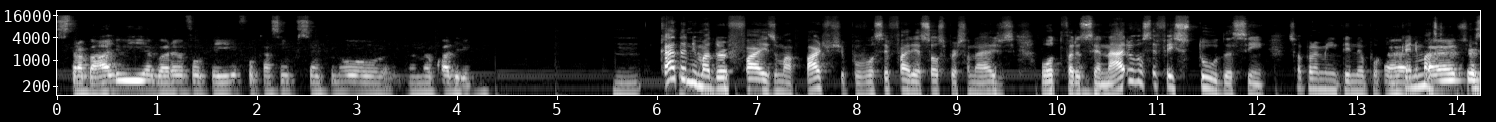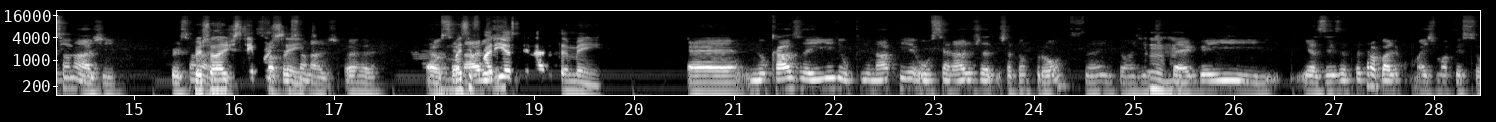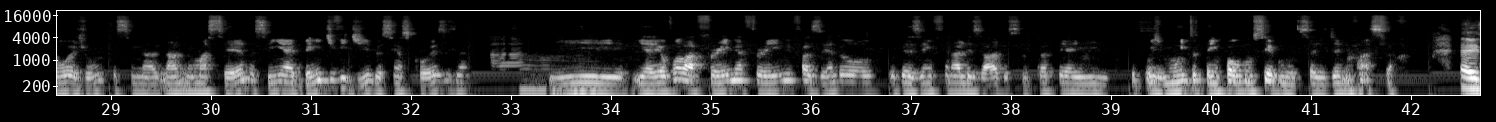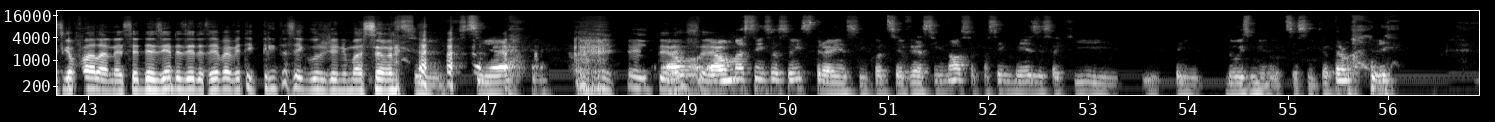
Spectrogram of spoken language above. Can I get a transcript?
esse trabalho e agora eu voltei a focar 100% no, no meu quadrinho. Hum. Cada animador faz uma parte, tipo, você faria só os personagens, o outro faria o cenário, ou você fez tudo, assim? Só para mim entender um pouquinho. É, animação é personagem. Personagem, personagem 100%. Personagem. Uhum. É, Mas você faria cenário também? É, no caso aí, o cleanup, os cenários já, já estão prontos, né? Então a gente uhum. pega e, e às vezes até trabalha com mais de uma pessoa junto, assim, na, na, numa cena, assim, é bem dividido, assim, as coisas, né? Ah. E, e aí eu vou lá, frame a frame, fazendo o desenho finalizado, assim, pra ter aí, depois de muito tempo, alguns segundos aí de animação. É isso que eu falo, né? Você desenha, desenha, desenha, vai ver tem 30 segundos de animação, né? Sim, sim, é. É interessante. É, é, uma sensação estranha, assim, quando você vê assim, nossa, passei meses aqui e tem dois minutos, assim, que eu trabalhei.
